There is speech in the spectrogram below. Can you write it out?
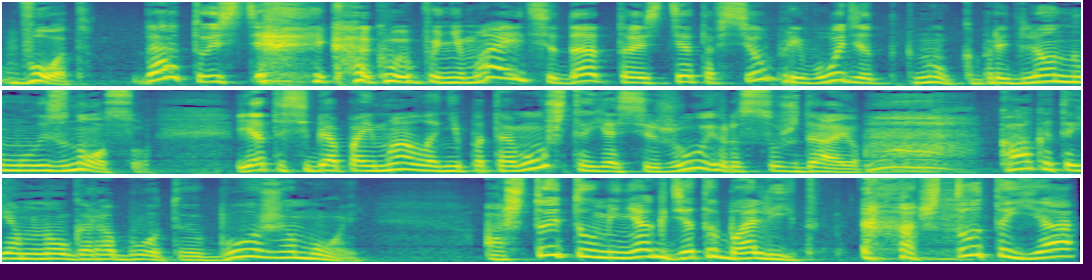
вот, да, то есть, как вы понимаете, да, то есть это все приводит ну, к определенному износу. Я-то себя поймала не потому, что я сижу и рассуждаю, как это я много работаю, боже мой, а что это у меня где-то болит, а что-то я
